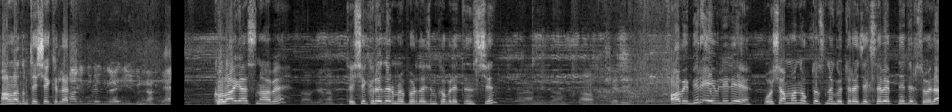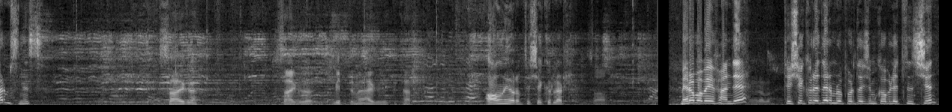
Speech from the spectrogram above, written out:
Anladım. Teşekkürler. Hadi güle güle iyi günler. Kolay gelsin abi. Sağ ol canım. Teşekkür ederim röportajımı kabul ettiğiniz için. Önemli canım. Sağ ol. şey İçeri. Abi bir evliliği boşanma noktasına götürecek sebep nedir söyler misiniz? Saygı. Saygı bitti mi evlilik biter. Anlıyorum. Teşekkürler. Sağ ol. Merhaba beyefendi. Merhaba. Teşekkür ederim röportajımı kabul ettiğiniz için.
